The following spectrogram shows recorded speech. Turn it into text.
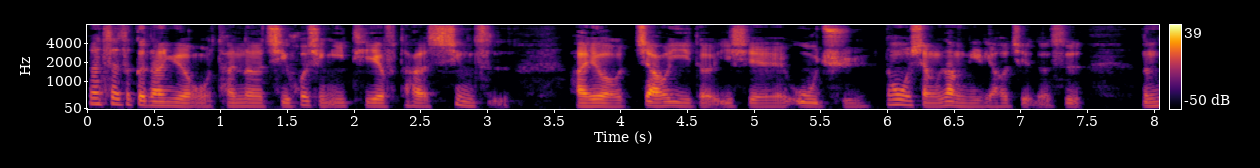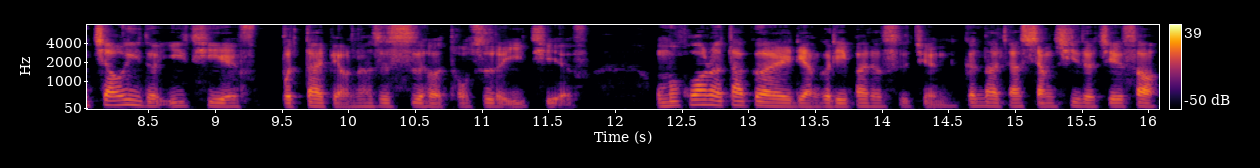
那在这个单元，我谈了期货型 ETF 它的性质，还有交易的一些误区。那我想让你了解的是，能交易的 ETF 不代表那是适合投资的 ETF。我们花了大概两个礼拜的时间，跟大家详细的介绍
